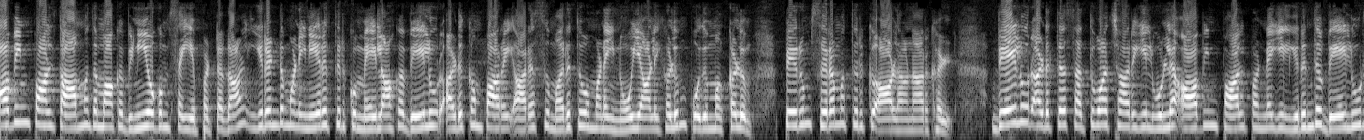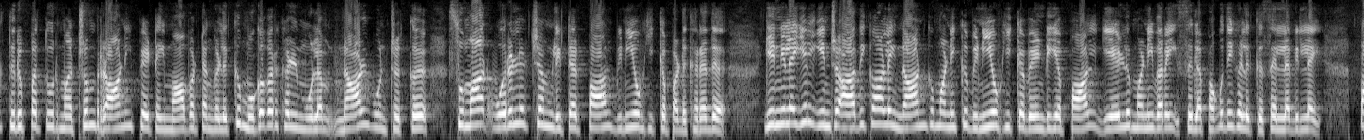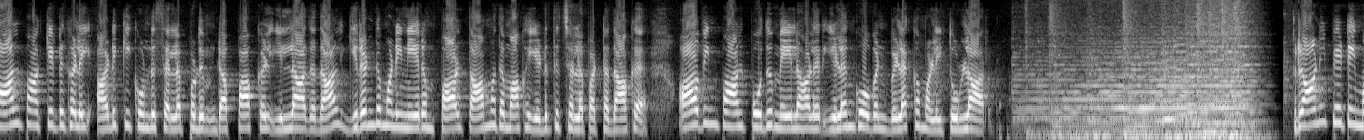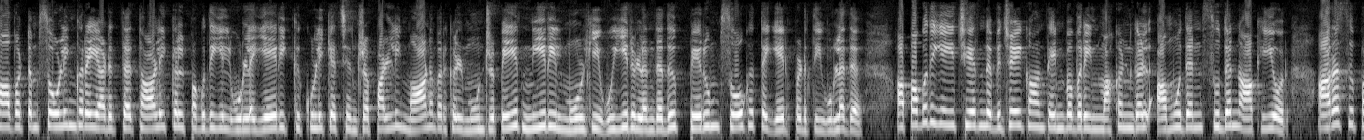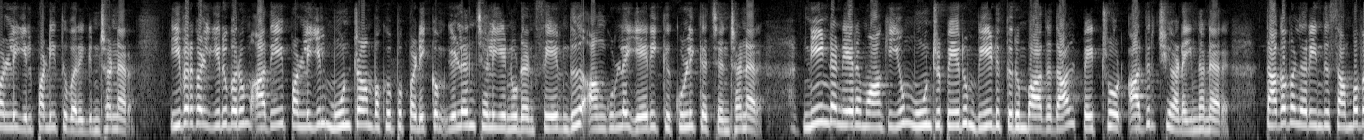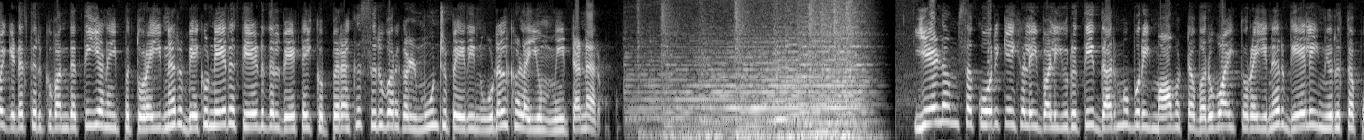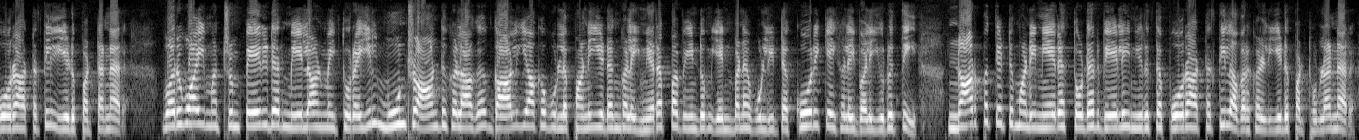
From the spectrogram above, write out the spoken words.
ஆவின் பால் தாமதமாக விநியோகம் செய்யப்பட்டதால் இரண்டு மணி நேரத்திற்கும் மேலாக வேலூர் அடுக்கம்பாறை அரசு மருத்துவமனை நோயாளிகளும் பொதுமக்களும் பெரும் சிரமத்திற்கு ஆளானார்கள். வேலூர் அடுத்த சத்துவாச்சாரியில் உள்ள ஆவின் பால் பண்ணையில் இருந்து வேலூர் திருப்பத்தூர் மற்றும் ராணிப்பேட்டை மாவட்டங்களுக்கு முகவர்கள் மூலம் நாள் ஒன்றுக்கு சுமார் ஒரு லட்சம் லிட்டர் பால் விநியோகிக்கப்படுகிறது. இந்நிலையில் இன்று அதிகாலை நான்கு மணிக்கு விநியோகிக்க வேண்டிய பால் ஏழு மணி வரை சில பகுதிகளுக்கு செல்லவில்லை. பால் பாக்கெட்டுகளை அடுக்கிக் கொண்டு செல்லப்படும் டப்பா டப்பாக்கள் இல்லாததால் இரண்டு மணி நேரம் பால் தாமதமாக எடுத்துச் செல்லப்பட்டதாக ஆவின் பால் பொது மேலாளர் இளங்கோவன் விளக்கம் அளித்துள்ளார். ராணிப்பேட்டை மாவட்டம் சோளிங்கரை அடுத்த தாளிக்கல் பகுதியில் உள்ள ஏரிக்கு குளிக்கச் சென்ற பள்ளி மாணவர்கள் மூன்று பேர் நீரில் மூழ்கி உயிரிழந்தது. பெரும் சோகத்தை ஏற்படுத்தியுள்ளது. அப்பகுதியைச் சேர்ந்த விஜயகாந்த் என்பவரின் மகன்கள் அமுதன் சுதன் ஆகியோர் அரசு பள்ளியில் படித்து வருகின்றனர். இவர்கள் இருவரும் அதே பள்ளியில் மூன்றாம் வகுப்பு படிக்கும் இளஞ்செழியனுடன் சேர்ந்து அங்குள்ள ஏரிக்கு குளிக்கச் சென்றனர். நீண்ட நேரமாகியும் மூன்று பேரும் வீடு திரும்பாததால் பெற்றோர் அதிர்ச்சி அடைந்தனர் தகவல் அறிந்து சம்பவ இடத்திற்கு வந்த தீயணைப்புத் துறையினர் வெகுநேர தேடுதல் வேட்டைக்கு பிறகு சிறுவர்கள் மூன்று பேரின் உடல்களையும் மீட்டனர். ஏழு அம்ச கோரிக்கைகளை வலியுறுத்தி தருமபுரி மாவட்ட வருவாய்த்துறையினர் வேலை நிறுத்த போராட்டத்தில் ஈடுபட்டனர். வருவாய் மற்றும் பேரிடர் மேலாண்மை துறையில் மூன்று ஆண்டுகளாக காலியாக உள்ள பணியிடங்களை நிரப்ப வேண்டும் என்பன உள்ளிட்ட கோரிக்கைகளை வலியுறுத்தி நாற்பத்தெட்டு மணி நேர தொடர் வேலை நிறுத்த போராட்டத்தில் அவர்கள் ஈடுபட்டுள்ளனர்.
